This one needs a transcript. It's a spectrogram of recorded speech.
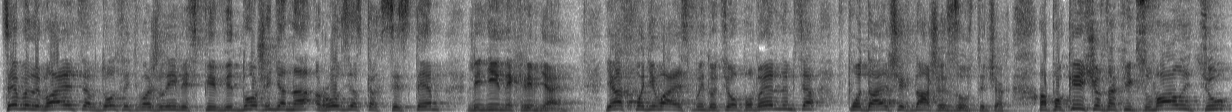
це виливається в досить важливі співвідношення на розв'язках систем лінійних рівнянь. Я сподіваюся, ми до цього повернемося в подальших наших зустрічах. А поки що зафіксували цю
